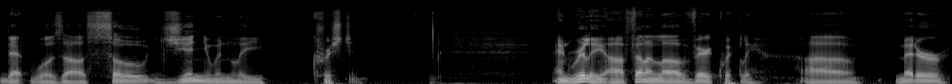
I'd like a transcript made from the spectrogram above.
that was uh, so genuinely Christian. And really uh, fell in love very quickly. Uh, met her,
